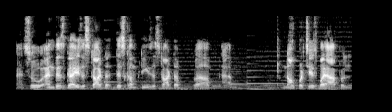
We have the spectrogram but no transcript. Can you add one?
And so, and this guy is a startup. This company is a startup uh, now purchased by Apple.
